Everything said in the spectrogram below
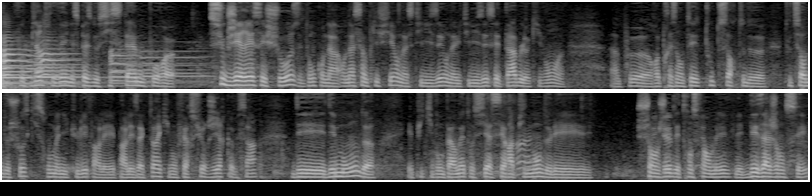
Il faut bien trouver une espèce de système pour suggérer ces choses. Donc on a, on a simplifié, on a stylisé, on a utilisé ces tables qui vont un peu représenter toutes sortes de, toutes sortes de choses qui seront manipulées par les, par les acteurs et qui vont faire surgir comme ça des, des mondes et puis qui vont permettre aussi assez rapidement de les changer, de les transformer, de les désagencer.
